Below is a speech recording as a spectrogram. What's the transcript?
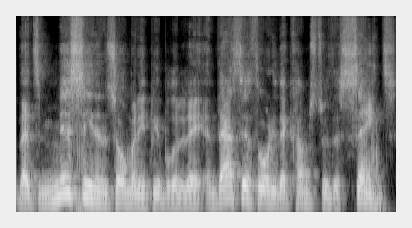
that's missing in so many people today and that's the authority that comes through the saints.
